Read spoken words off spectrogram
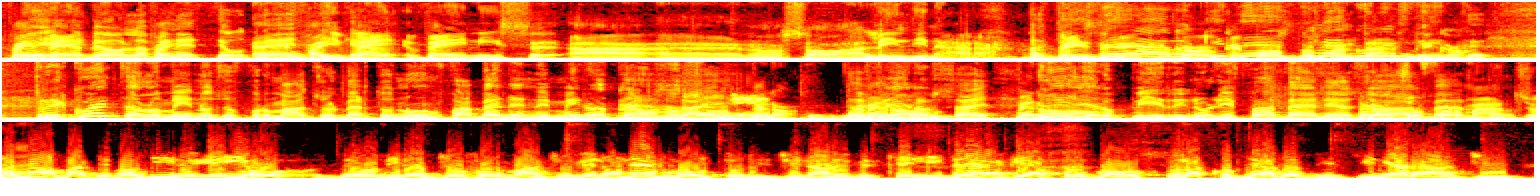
fai Noi Ve- abbiamo la fai- Venezia eh, autentica. fai Ve- Venice a, eh, non lo so, a Lendinara. Ma Pensa che, che ma che posto fantastico. Frequentalo meno Gio Formaggio, Alberto. Non fa bene nemmeno a te, No, non sai? so, però- Davvero, però- sai? però- Diglielo Pirri, non gli fa bene a Però Gio Gio. Formaggio- Ma no, ma devo dire che io devo dire a Gio Formaggio che non è molto originale perché l'idea che ha proposto l'ha copiata a Virginia Raggi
